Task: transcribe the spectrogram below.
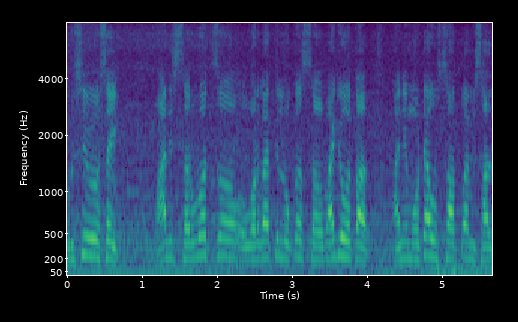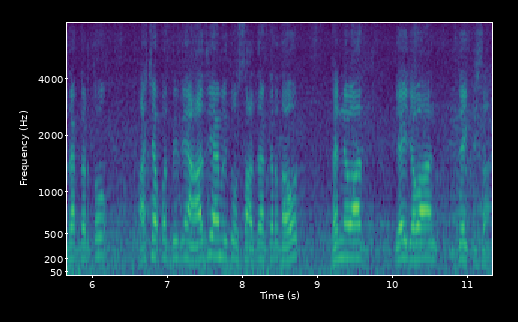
कृषी व्यावसायिक आणि सर्वच वर्गातील लोक सहभागी होतात आणि मोठ्या उत्साहात तो आम्ही साजरा करतो. अशा पद्धतीने आजही आम्ही तो साजरा करत आहोत. धन्यवाद. जय जवान. जय किसान.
